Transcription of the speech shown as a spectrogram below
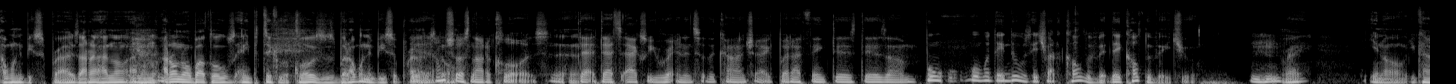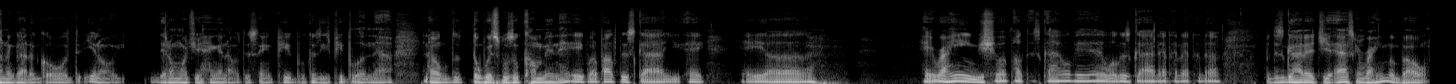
I wouldn't be surprised. I don't, I don't, I don't, I don't know about those any particular clauses, but I wouldn't be Yeah, surprised. I'm though. sure it's not a clause Yeah. that that's actually written into the contract, but I think there's there's um But well, what they do is they try to cultivate. They cultivate you, mhm. right? You know, you kind of got to go. with You know, they don't want you hanging out with the same people because these people are now. You know, the, the whispers will come in. Hey, what about this guy? You, hey, hey, uh, hey, Raheem, you sure about this guy over here? Well, this guy, da da da da da. But this guy that you're asking Raheem about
